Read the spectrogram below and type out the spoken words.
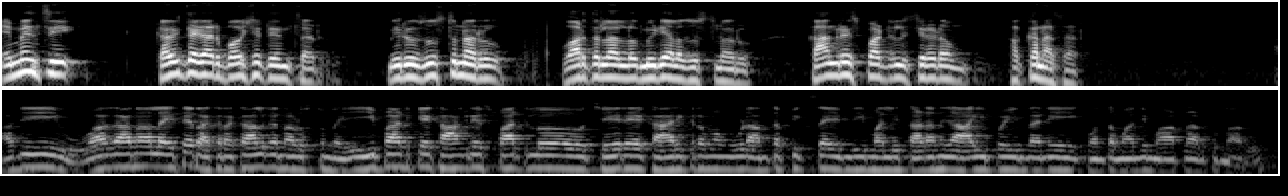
ఎమ్మెల్సీ కవిత గారి భవిష్యత్ ఏంటి సార్? మీరు చూస్తున్నారు వార్తలలో మీడియాలో చూస్తున్నారు. కాంగ్రెస్ పార్టీలో చేరడం పక్కనా సార్? అది ఊహాగానాలు అయితే రకరకాలుగా నడుస్తున్నాయి. ఈ పాటికే కాంగ్రెస్ పార్టీలో చేరే కార్యక్రమం కూడా అంత ఫిక్స్ అయింది. మళ్ళీ సడన్గా ఆగిపోయిందని కొంతమంది మాట్లాడుతున్నారు.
